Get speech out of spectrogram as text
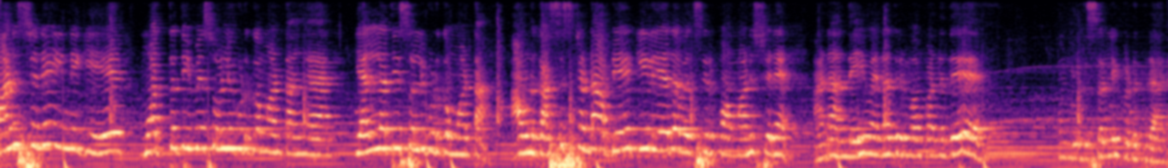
மனுஷனே இன்னைக்கு மொத்தத்தையுமே சொல்லி கொடுக்க மாட்டாங்க. எல்லாத்தையும் சொல்லி கொடுக்க மாட்டான். அவனுக்கு அசிஸ்டண்டா அப்படியே கீழே ஏதோ வச்சிருப்பான் மனுஷனே. ஆனா அந்த தெய்வம் என்ன தெரியுமா பண்ணுது? உங்களுக்கு சொல்லி கொடுக்குறாரு.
